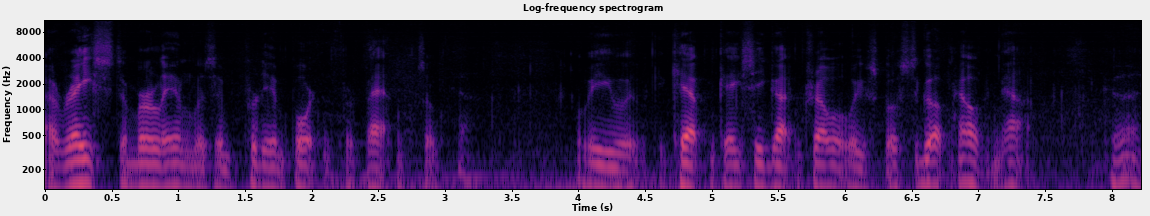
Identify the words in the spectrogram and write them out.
a race to Berlin was pretty important for Patton, so Yeah. We were kept in case he got in trouble. We were supposed to go up and help him out. Good.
